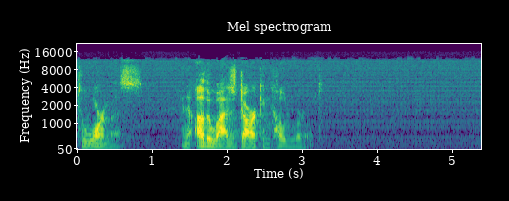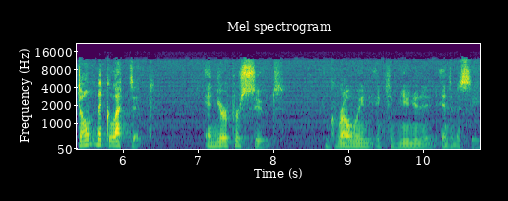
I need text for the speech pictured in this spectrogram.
to warm us in an otherwise dark and cold world. Don't neglect it in your pursuit growing in communion and intimacy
